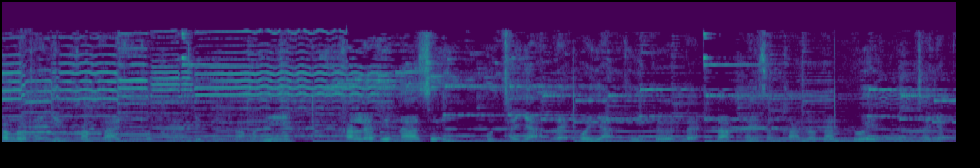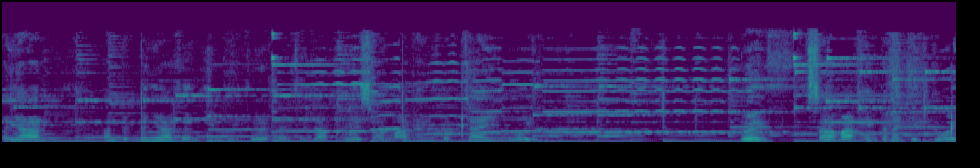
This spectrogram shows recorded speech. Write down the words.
กำหนดให้เห็นความตายทุกขณะจิตดังกล่าวมานี้คันและพิจารณาซึ่งอุทยะและวยะที่เกิดและดับในสังขารเหล่านั้นด้วยอุทยพยานอันเป็นปัญญาเครื่องเห็นที่เกิดและที่ดับด้วยสามารถแห่งปัจจัยด้วย ด้วยสามารถแห่งขณะจิตด้วย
